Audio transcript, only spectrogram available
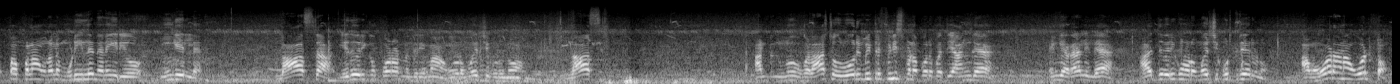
எப்பப்பெல்லாம் உன்னால் முடியலன்னு நினைக்கிறியோ இங்கே இல்லை. லாஸ்ட்டாக எது வரைக்கும் போராடணும் தெரியுமா? உங்களோட முயற்சி கொடுக்கணும். லாஸ்ட் அண்ட் லாஸ்ட் ஒரு ஒரு மீட்டர் ஃபினிஷ் பண்ண போகிற பற்றி அங்கே? எங்கே ரேலியில் அது வரைக்கும் உன்னோட முயற்சி கொடுத்துட்டே இருக்கணும். அவன் ஓடானா ஓட்டம்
